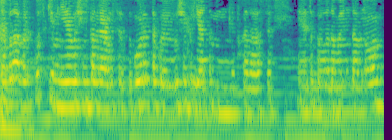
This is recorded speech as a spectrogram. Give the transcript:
Я была в Иркутске, мне очень понравился этот город, такой очень приятным мне показался. И это было довольно давно.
